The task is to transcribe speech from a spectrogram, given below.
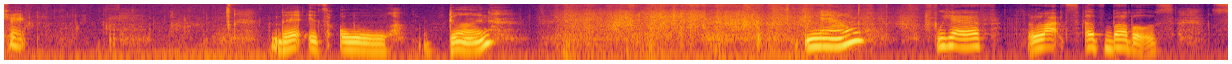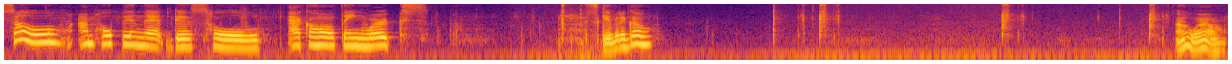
Okay. That is all done. Now we have lots of bubbles. So I'm hoping that this whole alcohol thing works. Let's give it a go. Oh wow,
